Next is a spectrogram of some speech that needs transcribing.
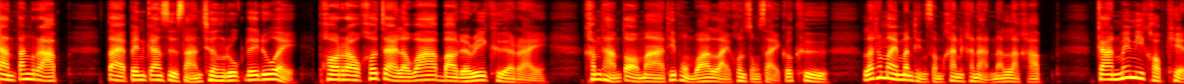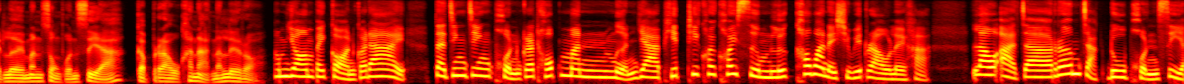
การตั้งรับ แต่เป็นการสื่อสารเชิงรุกได้ด้วย พอเราเข้าใจแล้วว่า boundary คืออะไรคำถามต่อมาที่ผมว่าหลายคนสงสัยก็คือ แล้วทำไมมันถึงสำคัญขนาดนั้นล่ะครับ การไม่มีขอบเขตเลยมันส่งผลเสียกับเราขนาดนั้นเลยหรอ ยอมยอมไปก่อนก็ได้ แต่จริง ๆ ผลกระทบมันเหมือนยาพิษที่ค่อยๆ ซึมลึกเข้ามาในชีวิตเราเลยค่ะ เราอาจจะเริ่มจากดูผลเสีย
